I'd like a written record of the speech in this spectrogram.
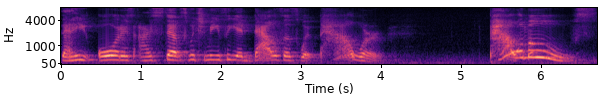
that He orders our steps, which means He endows us with power. Power moves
